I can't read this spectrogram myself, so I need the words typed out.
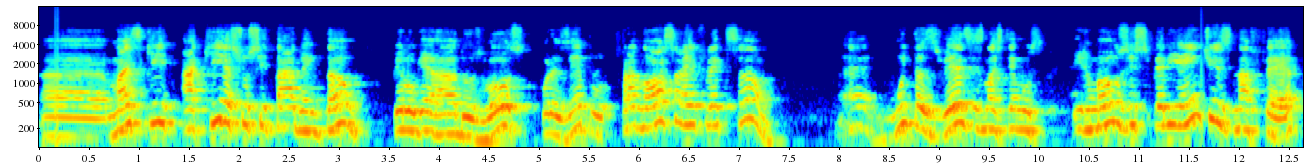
Uh, mas que aqui é suscitado, então, pelo Guerrado dos Voos, por exemplo, para nossa reflexão. É, muitas vezes nós temos irmãos experientes na fé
